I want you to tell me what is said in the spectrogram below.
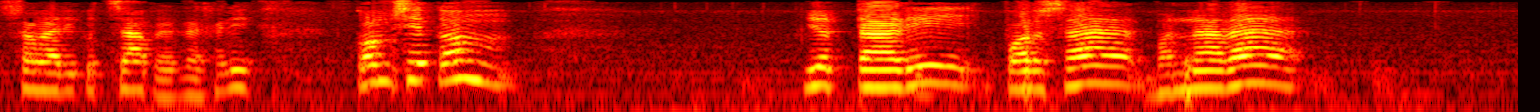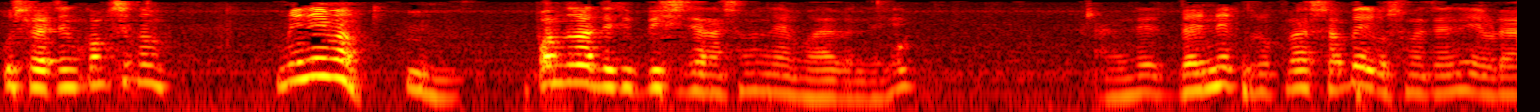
सवारीको चाप हेर्दाखेरि कमसे कम यो टाढी पर्सा भन्नारा उसलाई चाहिँ कमसे कम मिनिमम पन्ध्रदेखि बिसजनासम्म नै भयो भनेदेखि हामीले दैनिक रूपमा सबै उसमा चाहिँ एउटा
